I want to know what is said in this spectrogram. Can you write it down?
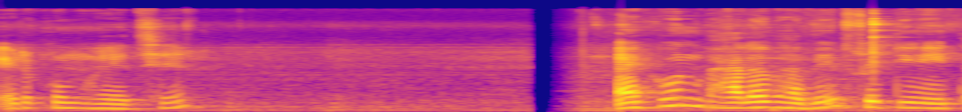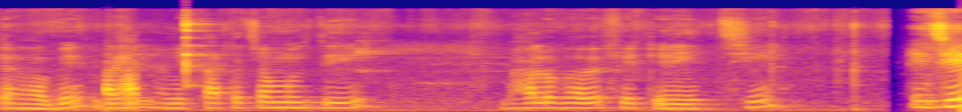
এরকম হয়েছে। এখন ভালোভাবে ফেটিয়ে নিতে হবে। আমি কাঁটা চামচ দিয়ে ভালোভাবে ফেটে নিচ্ছি। এই যে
